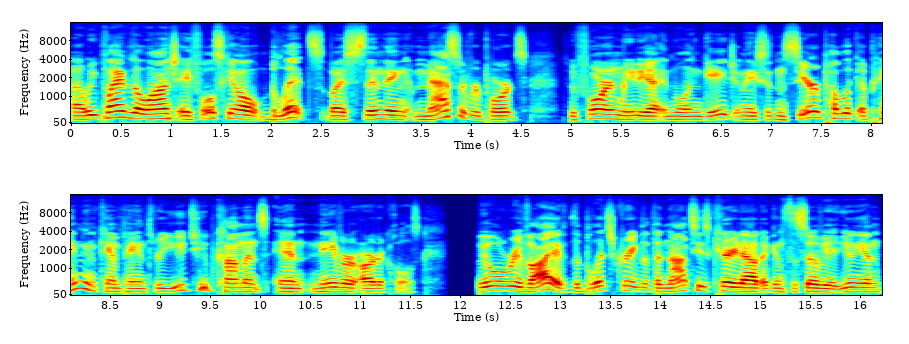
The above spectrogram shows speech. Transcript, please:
Uh, we plan to launch a full scale blitz by sending massive reports to foreign media and will engage in a sincere public opinion campaign through YouTube comments and Naver articles. We will revive the blitzkrieg that the Nazis carried out against the Soviet Union,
